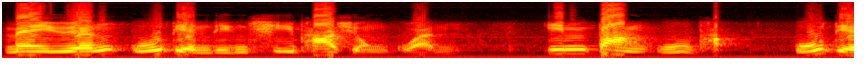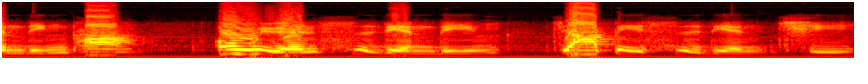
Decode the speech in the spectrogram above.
美元五点零七趴雄关，英镑五趴五点零趴，欧元四点零，加币四点七，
